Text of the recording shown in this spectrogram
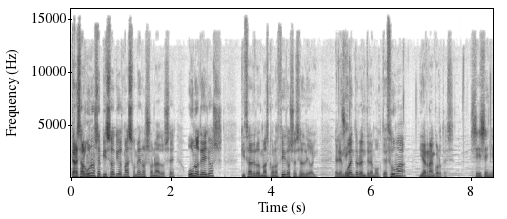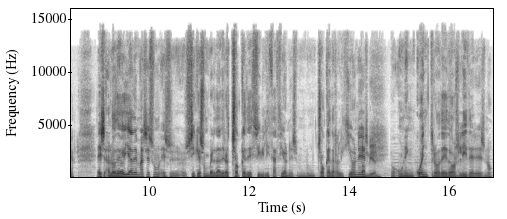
Tras algunos episodios más o menos sonados, ¿eh? uno de ellos, quizá de los más conocidos, es el de hoy, el Sí. encuentro entre Moctezuma y Hernán Cortés. Sí, señor. Es, lo de hoy, además, es un, es, sí que es un verdadero choque de civilizaciones, un, un choque de religiones, También. un encuentro de dos líderes, ¿no?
